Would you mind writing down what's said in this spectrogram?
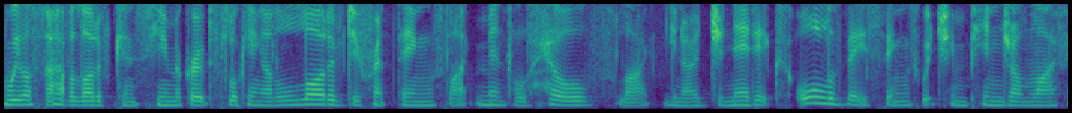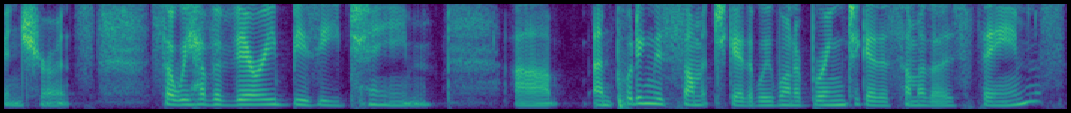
We also have a lot of consumer groups looking at a lot of different things like mental health, like you know genetics, all of these things which impinge on life insurance. So we have a very busy team. Uh, and putting this summit together, we want to bring together some of those themes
